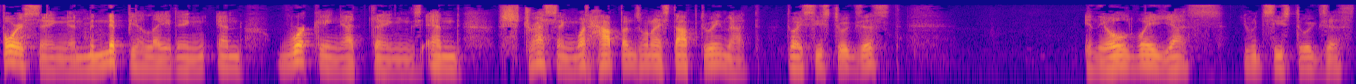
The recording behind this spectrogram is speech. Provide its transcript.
forcing and manipulating and working at things and stressing. What happens when I stop doing that? Do I cease to exist? In the old way, yes, you would cease to exist.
